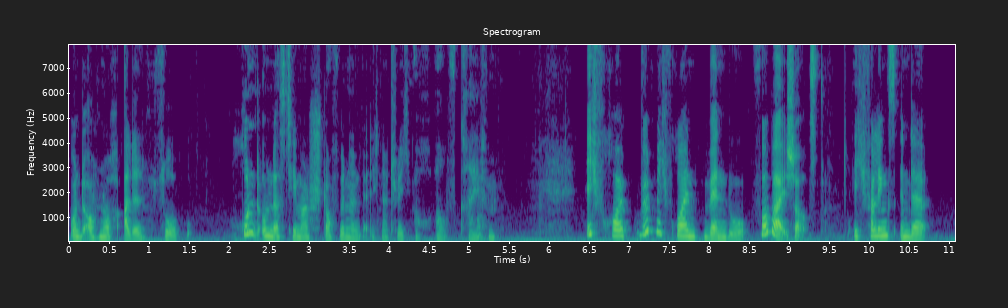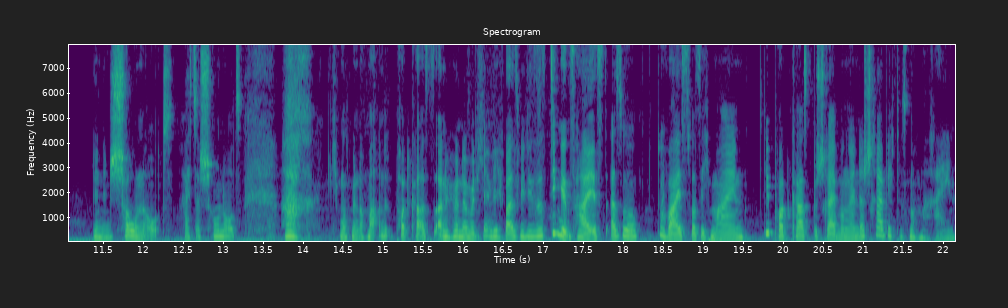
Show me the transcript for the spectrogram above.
und auch noch alle so rund um das Thema Stoffwindeln werde ich natürlich auch aufgreifen. Ich würde mich freuen, wenn du vorbeischaust. Ich verlinke es in, der, in den Show Notes. Heißt das Show Notes? Ach, ich muss mir nochmal andere Podcasts anhören, damit ich endlich weiß, wie dieses Ding jetzt heißt. Also, du weißt, was ich meine. Die Podcast-Beschreibungen, da schreibe ich das nochmal rein.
